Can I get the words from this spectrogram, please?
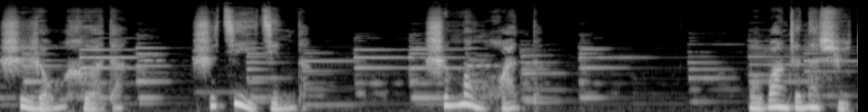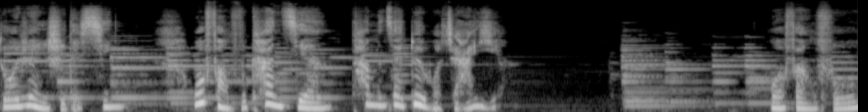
是柔和的，是寂静的，是梦幻的。我望着那许多认识的星，我仿佛看见他们在对我眨眼，我仿佛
